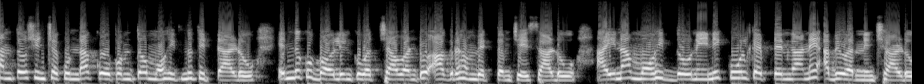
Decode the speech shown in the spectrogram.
సంతోషించకుండా కోపంతో మోహిత్ను తిట్టాడు. ఎందుకు బౌలింగ్కు వచ్చావు అంటూ ఆగ్రహం వ్యక్తం చేశాడు. అయినా మోహిత్ ధోనిని కూల్ కెప్టెన్ గానే అభివర్ణించాడు.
